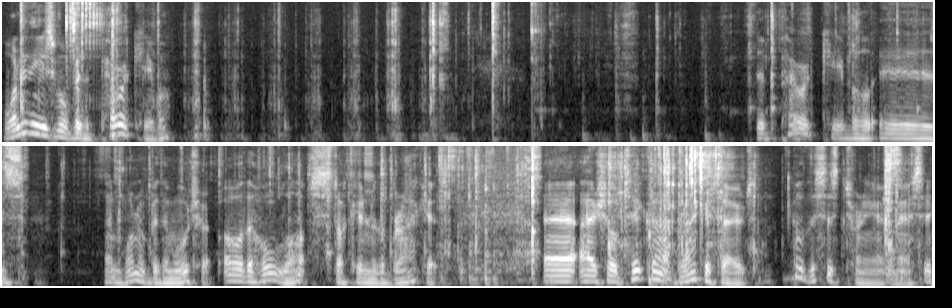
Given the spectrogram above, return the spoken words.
One of these will be the power cable. The power cable is, and one will be the motor. Oh, the whole lot's stuck into the bracket. Uh, I shall take that bracket out. Oh, this is turning out messy.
